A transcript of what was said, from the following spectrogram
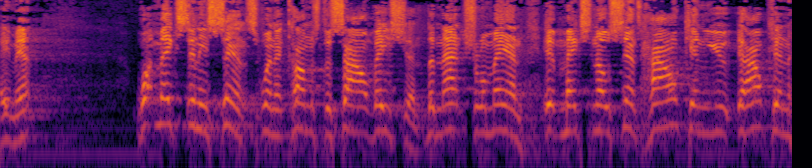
Amen. What makes any sense when it comes to salvation? The natural man, it makes no sense. How can you, how can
